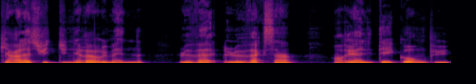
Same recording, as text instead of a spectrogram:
car à la suite d'une erreur humaine, le, va- le vaccin, en réalité corrompu,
